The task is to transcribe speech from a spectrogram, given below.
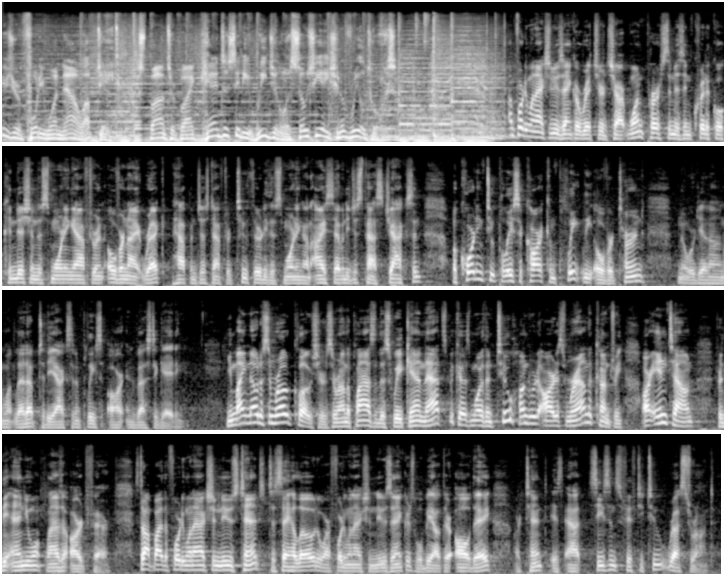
Here's your 41 Now update, sponsored by Kansas City Regional Association of Realtors. I'm 41 Action News anchor Richard Sharp. One person is in critical condition this morning after an overnight wreck. It happened just after 2.30 this morning on I-70 just past Jackson. According to police, a car completely overturned. No word yet on what led up to the accident. Police are investigating. You might notice some road closures around the plaza this weekend. That's because more than 200 artists from around the country are in town for the annual Plaza Art Fair. Stop by the 41 Action News tent to say hello to our 41 Action News anchors. We'll be out there all day. Our tent is at Seasons 52 Restaurant.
